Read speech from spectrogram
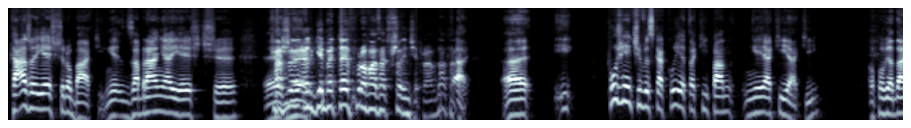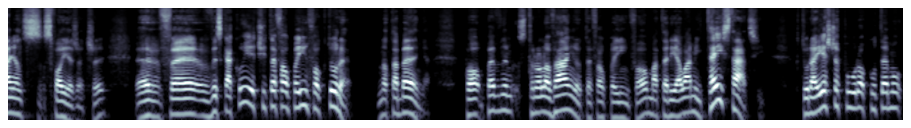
Każe jeść robaki, nie, zabrania jeść. e, Każe nie- LGBT wprowadzać wszędzie, prawda? Tak. Tak. I później ci wyskakuje taki pan niejaki jaki, opowiadając swoje rzeczy. W- Wyskakuje ci TVP Info, które notabene po pewnym strollowaniu TVP Info materiałami tej stacji, która jeszcze pół roku temu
